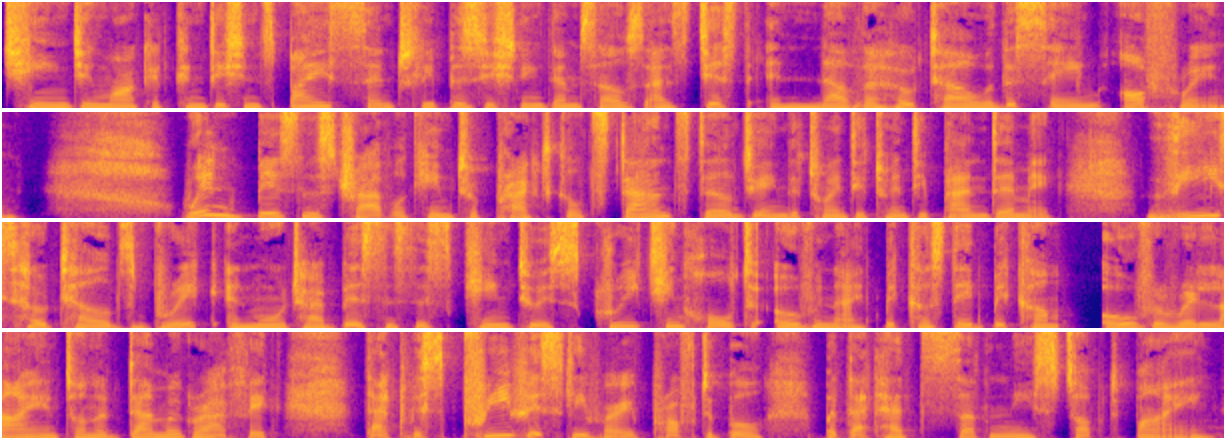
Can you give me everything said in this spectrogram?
changing market conditions by essentially positioning themselves as just another hotel with the same offering. When business travel came to a practical standstill during the 2020 pandemic, these hotels' brick and mortar businesses came to a screeching halt overnight because they'd become over reliant on a demographic that was previously very profitable, but that had suddenly stopped buying.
